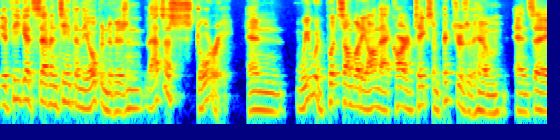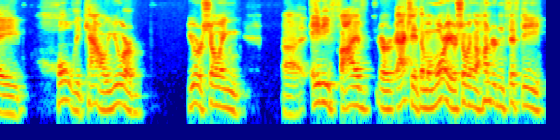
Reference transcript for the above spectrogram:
if he gets 17th in the Open division, that's a story and we would put somebody on that card, take some pictures of him, and say, "Holy cow, you are you are showing uh, 85, or actually at the memorial, you're showing 150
